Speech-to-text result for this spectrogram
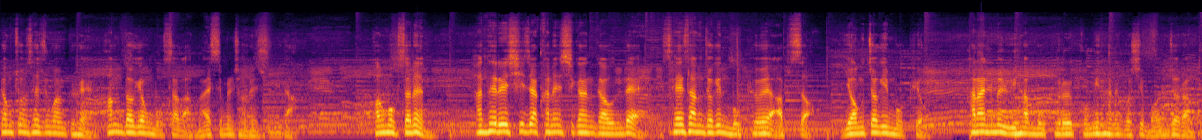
평촌 세중앙교회 황덕영 목사가 말씀을 전했습니다. 황 목사는 한 해를 시작하는 시간 가운데 세상적인 목표에 앞서 영적인 목표, 하나님을 위한 목표를 고민하는 것이 먼저라고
